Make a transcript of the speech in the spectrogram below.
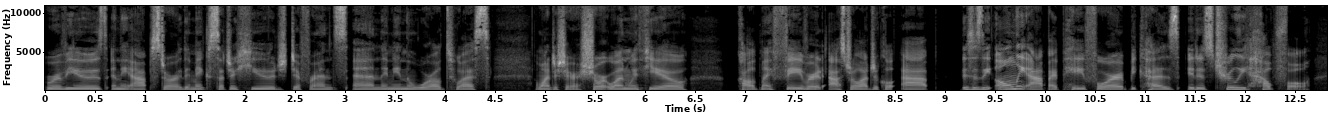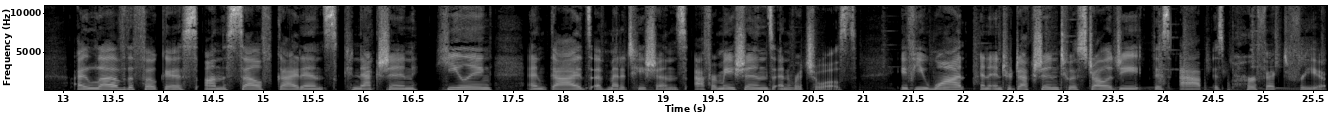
reviews in the App Store. They make such a huge difference and they mean the world to us. I wanted to share a short one with you called My Favorite Astrological App. This is the only app I pay for because it is truly helpful. I love the focus on the self guidance, connection, healing, and guides of meditations, affirmations, and rituals. If you want an introduction to astrology, this app is perfect for you.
